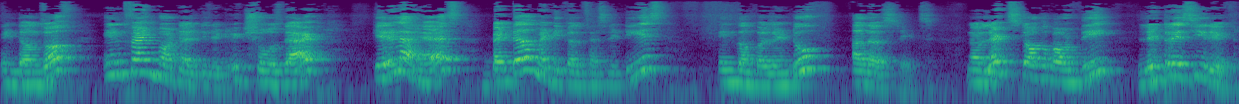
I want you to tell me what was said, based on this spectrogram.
in terms of infant mortality rate. It shows that Kerala has better medical facilities in comparison to other states. Now let's talk about the literacy rate.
